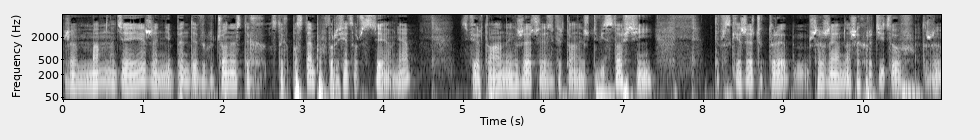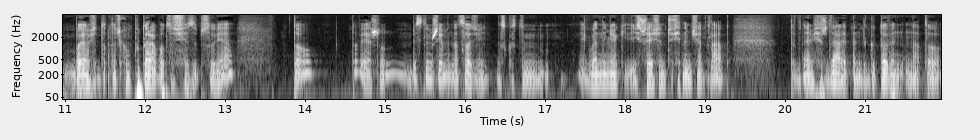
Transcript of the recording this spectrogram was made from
że mam nadzieję, że nie będę wykluczony z tych, z tych postępów, które się cały czas dzieją, nie? Z wirtualnych rzeczy, z wirtualnych rzeczywistości. Te wszystkie rzeczy, które przerażają naszych rodziców, którzy boją się dotknąć komputera, bo coś się zepsuje, to, to wiesz, no, my z tym żyjemy na co dzień. W związku z tym, jak będę miał kiedyś 60 czy 70 lat, to wydaje mi się, że dalej będę gotowy na to,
